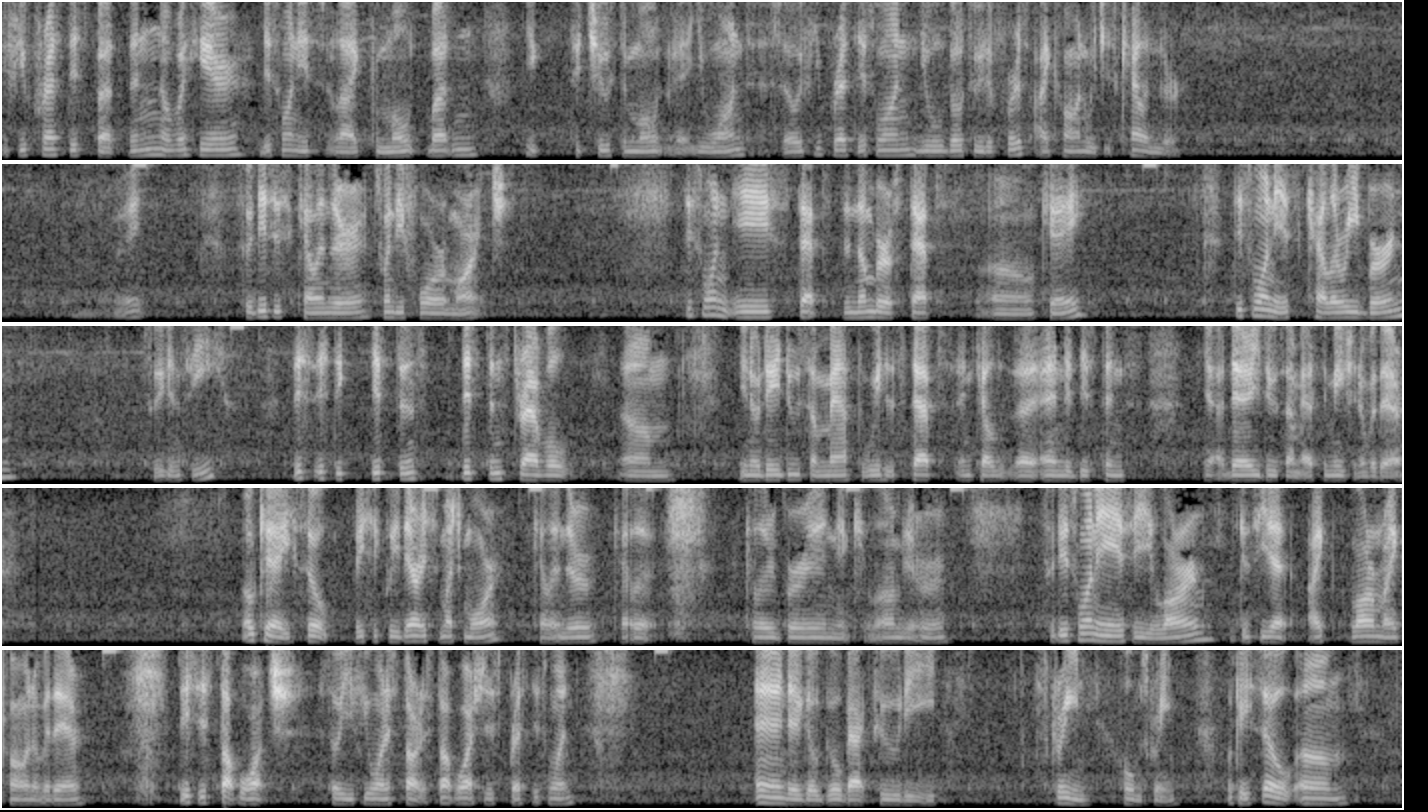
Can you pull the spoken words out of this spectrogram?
if you press this button over here this one is like a mode button. You to choose the mode that you want. So if you press this one you will go to the first icon which is calendar. Wait so this is calendar 24 March. This one is steps the number of steps. Uh, okay. This one is calorie burn so you can see. This is the distance distance travel um, you know they do some math with the steps and cal uh, and the distance. Yeah there you do some estimation over there. Okay so basically there is much more. Calendar cal a kilometer. So this one is the alarm. You can see that alarm icon over there. This is stopwatch so if you want to start a stopwatch just press this one. And there you go go back to the screen home screen. Okay so um,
